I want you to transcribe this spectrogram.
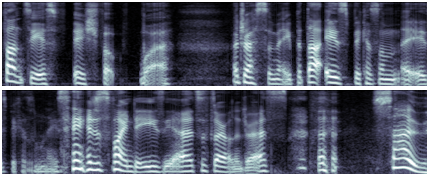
fancy-ish footwear. A dress for me, but that is because I'm. It is because I'm lazy. I just find it easier to throw on a dress. So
